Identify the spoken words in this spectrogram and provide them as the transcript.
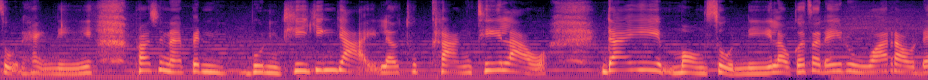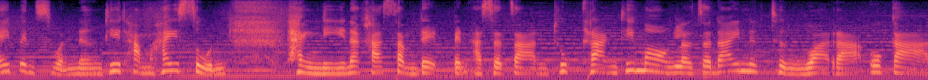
ศูนย์แห่งนี้ เพราะฉะนั้นเป็นบุญที่ยิ่งใหญ่แล้วทุกครั้งที่เราได้มองศูนย์นี้เราก็จะได้รู้ว่าเราได้เป็นส่วนหนึ่งที่ทำให้ศูนย์แห่งนี้นะคะสำเร็จเป็นอัศจรรย์ ทุกครั้งที่มองเราจะได้นึกถึงวาระโอกาส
